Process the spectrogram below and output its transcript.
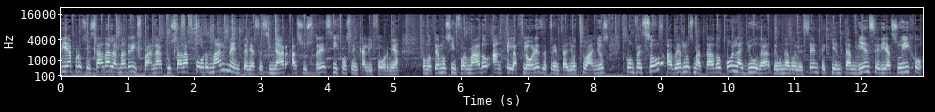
Sería procesada la madre hispana acusada formalmente de asesinar a sus tres hijos en California. Como te hemos informado, Ángela Flores, de 38 años, confesó haberlos matado con la ayuda de un adolescente, quien también sería su hijo.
